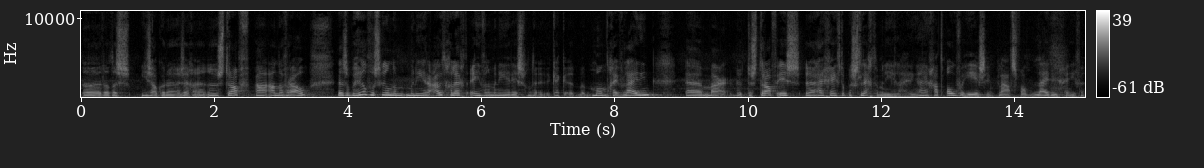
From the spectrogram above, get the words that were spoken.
Eh, dat is, je zou kunnen zeggen, een, straf aan de vrouw. Dat is op heel verschillende manieren uitgelegd. Een van de manieren is, van de, kijk, eh, man geeft leiding. eh, maar de, de straf is, eh, hij geeft op een slechte manier leiding. Hij gaat overheersen in plaats van leiding geven.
